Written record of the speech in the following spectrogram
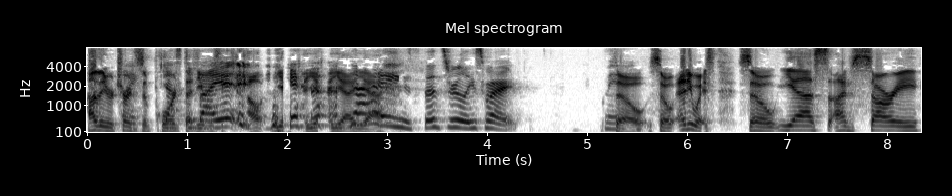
how they were trying Like, to support that he was justify a cow. Yeah, yeah, yeah, yeah. nice. That's really smart. Man. So, so, anyways, so yes, I'm sorry.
